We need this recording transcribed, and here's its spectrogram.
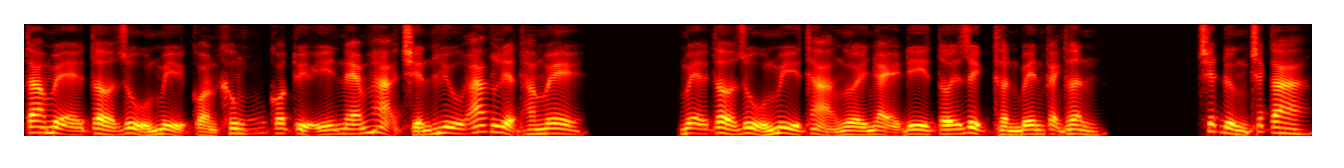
ta mẹ tờ rủ mỉ còn không có tùy ý ném hạ chiến hữu ác liệt ham mê. Mẹ tờ rủ mỉ thả người nhảy đi tới dịch thần bên cạnh thân chết đừng trách ta.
